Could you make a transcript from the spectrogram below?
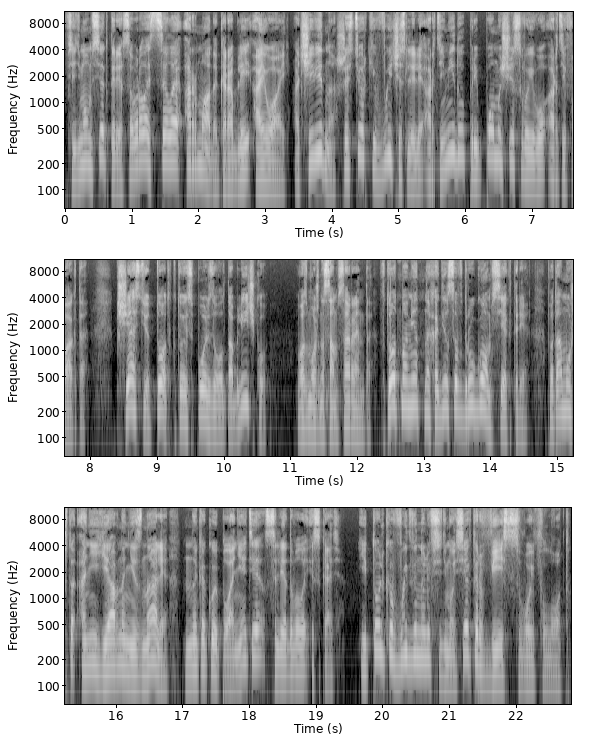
в седьмом секторе собралась целая армада кораблей IOI. Очевидно, шестерки вычислили Артемиду при помощи своего артефакта. К счастью, тот, кто использовал табличку, возможно, сам Соренто, в тот момент находился в другом секторе, потому что они явно не знали, на какой планете следовало искать. И только выдвинули в седьмой сектор весь свой флот.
